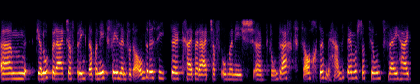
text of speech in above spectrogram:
Ähm, Dialogbereitschaft bringt aber nicht viel, wenn von der anderen Seite keine Bereitschaft um ist, äh, die Grundrechte zu achten. Wir haben die Demonstrationsfreiheit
